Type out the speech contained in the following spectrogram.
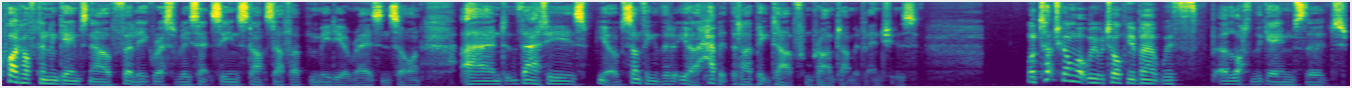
quite often in games now fairly aggressively set scenes, start stuff up media res and so on, and that is you know something that you know a habit that I picked up from Primetime Adventures. Well, touching on what we were talking about with a lot of the games that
